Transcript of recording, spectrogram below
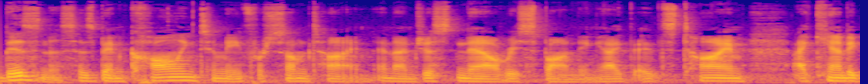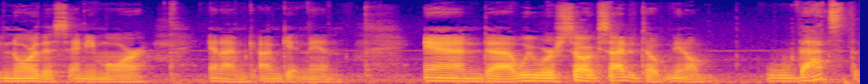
business has been calling to me for some time, and I'm just now responding. I, it's time. I can't ignore this anymore, and I'm, I'm getting in and uh, we were so excited to you know that's the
